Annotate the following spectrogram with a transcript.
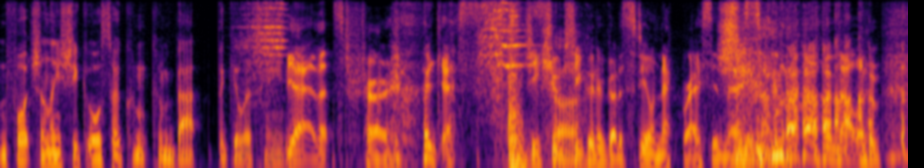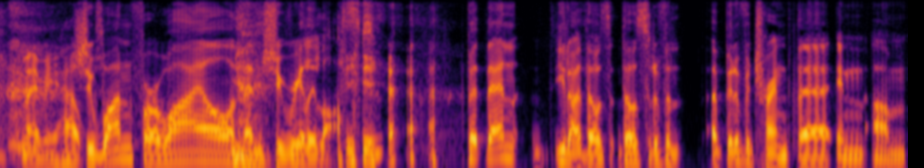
Unfortunately, she also couldn't combat the guillotine. Yeah, that's true. I guess she should, she could have got a steel neck brace in there somehow, and that would have maybe helped. She won for a while and then she really lost. But then, you know, there was there was sort of a, a bit of a trend there in um,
